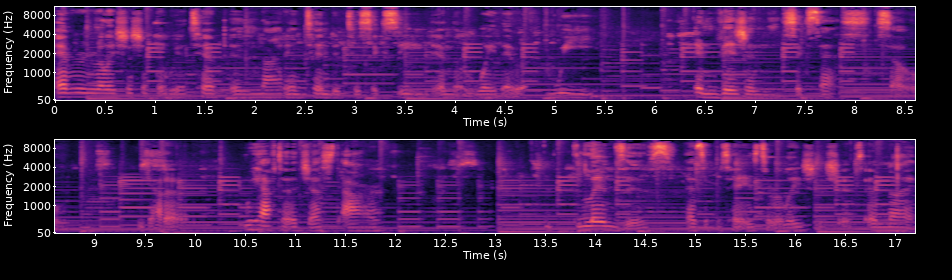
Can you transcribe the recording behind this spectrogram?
every relationship that we attempt is not intended to succeed in the way that we envision success. So we gotta we have to adjust our lenses as it pertains to relationships and not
